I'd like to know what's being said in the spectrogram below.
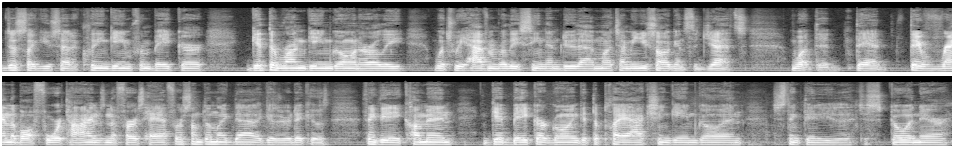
just like you said, a clean game from Baker, get the run game going early, which we haven't really seen them do that much. I mean, you saw against the Jets, what did they had they ran the ball four times in the first half or something like that. Like it was ridiculous. I think they need to come in, get Baker going, get the play action game going. Just think they need to just go in there,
